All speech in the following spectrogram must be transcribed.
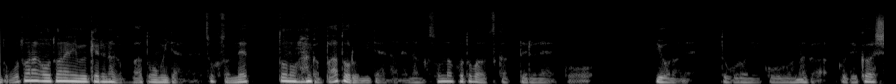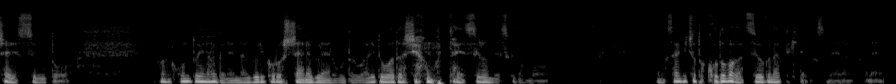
本当大人が大人に向けるなんか罵倒みたいなね、そこそネットのなんかバトルみたいなね、なんかそんな言葉を使ってるね、こう、ようなね、ところに、こう、なんか、こう出くわしたりすると、本当になんかね、殴り殺したいなぐらいのことは割と私は思ったりするんですけども、なんか最近ちょっと言葉が強くなってきてますね、なんかね。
